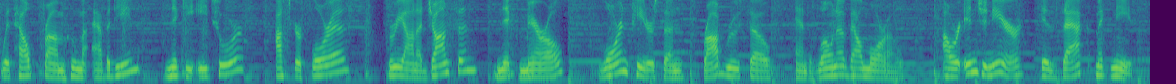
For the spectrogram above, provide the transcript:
with help from Huma Abedin, Nikki Ettore, Oscar Flores, Brianna Johnson, Nick Merrill, Lauren Peterson, Rob Russo, and Lona Valmoro. Our engineer is Zach McNeese.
